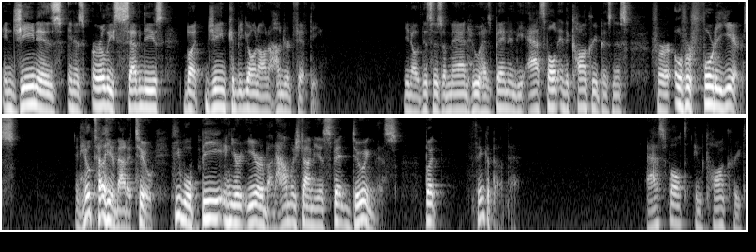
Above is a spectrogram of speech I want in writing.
And Gene is in his early 70s, but Gene could be going on 150. You know, this is a man who has been in the asphalt and the concrete business for over 40 years. And he'll tell you about it too. He will be in your ear about how much time he has spent doing this. But think about that asphalt and concrete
